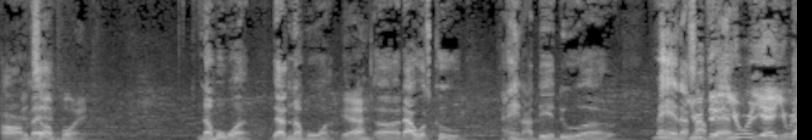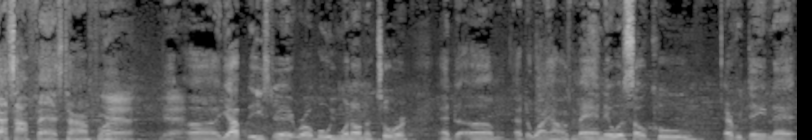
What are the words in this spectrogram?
Oh, at man. some point. Number one. That's number one. Yeah? Uh, that was cool. Dang, I did do. Uh, man, that's You how did- fast. you were- yeah, you were- That's how fast time flying. Yeah, yeah. Uh, yep, the Easter egg roll. But we went on a tour at the um, at the White House. Man, it was so cool. Everything that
